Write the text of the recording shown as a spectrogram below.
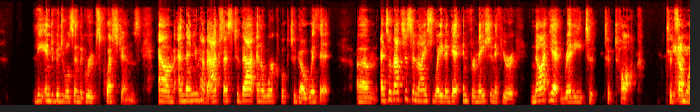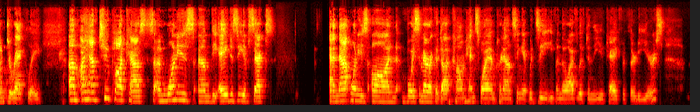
the individuals in the group's questions. Um, and then you have access to that and a workbook to go with it. Um, and so that's just a nice way to get information if you're not yet ready to, to talk to yeah. someone directly. Um, I have two podcasts, and one is um, the A to Z of Sex and that one is on voiceamerica.com hence why i'm pronouncing it with z even though i've lived in the uk for 30 years.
